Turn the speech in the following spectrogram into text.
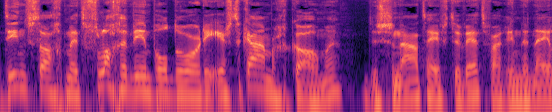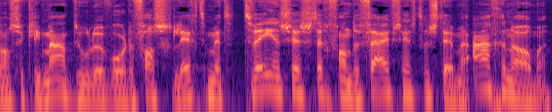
dinsdag met vlaggenwimpel door de Eerste Kamer gekomen. De Senaat heeft de wet waarin de Nederlandse klimaatdoelen worden vastgelegd... met 62 van de 65 stemmen aangenomen.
